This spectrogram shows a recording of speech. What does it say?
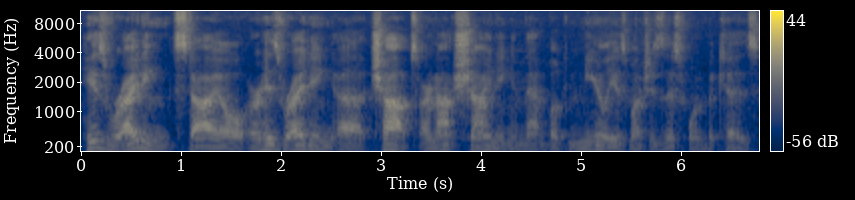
his writing style or his writing uh, chops are not shining in that book nearly as much as this one because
